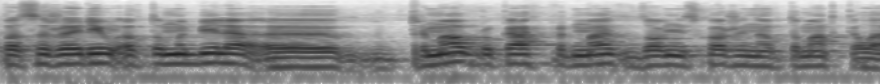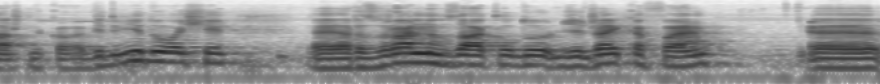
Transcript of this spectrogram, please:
пасажирів автомобіля е, тримав в руках предмет зовні схожий на автомат Калашникова. Відвідувачі е, закладу діджей кафе е, е,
